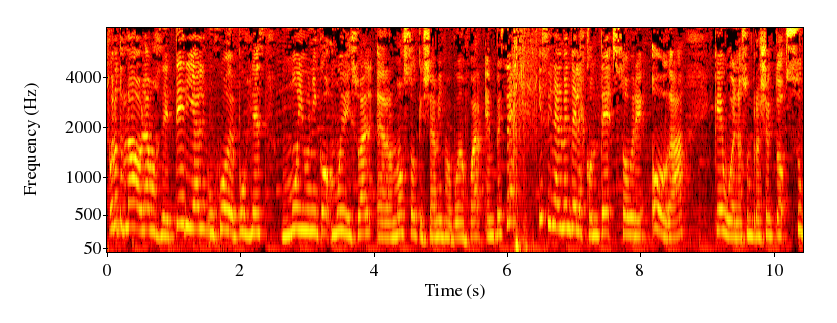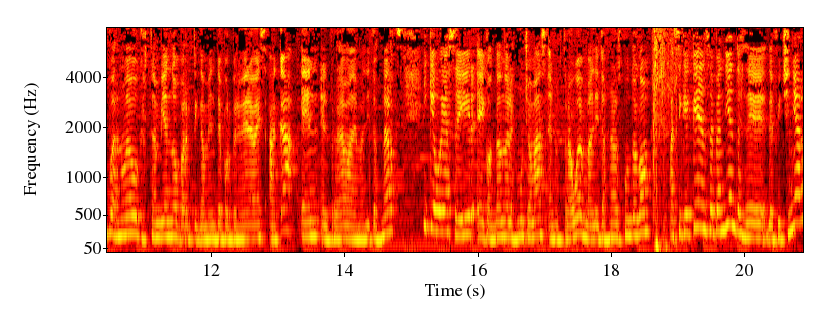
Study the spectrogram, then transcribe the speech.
Por otro lado hablamos de Terial, un juego de puzzles muy único, muy visual, hermoso que ya mismo pueden jugar en PC. Y finalmente les conté sobre Oga, que bueno, es un proyecto súper nuevo que están viendo prácticamente por primera vez acá en el programa de Malditos Nerds y que voy a seguir eh, contándoles mucho más en nuestra web malditosnerds.com. Así que quédense pendientes de, de fichinear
